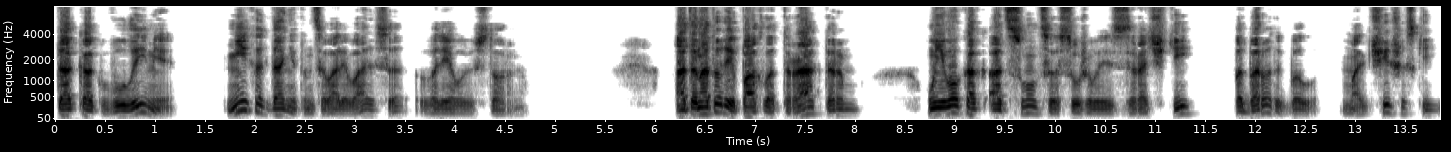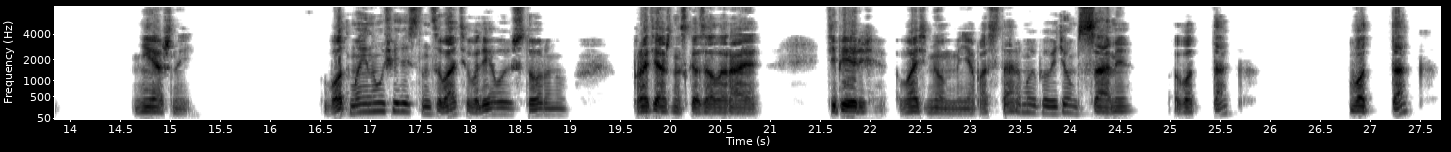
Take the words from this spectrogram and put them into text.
так как в Улыме никогда не танцевали вальса в левую сторону. От Анатолия пахло трактором, у него, как от солнца, суживались зрачки, подбородок был мальчишеский, нежный. «Вот мы и научились танцевать в левую сторону», — протяжно сказала Рая. «Теперь возьмем меня по-старому и поведем сами. Вот так, вот так.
